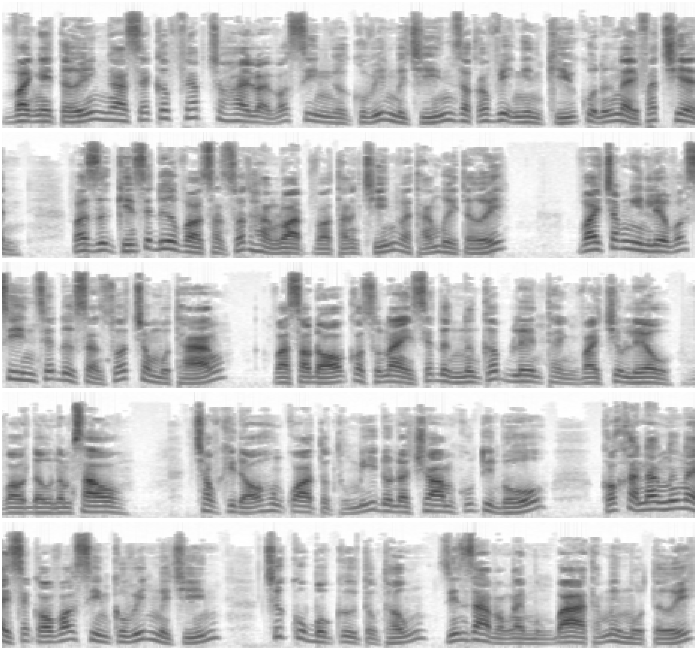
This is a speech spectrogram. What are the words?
Vài ngày tới, Nga sẽ cấp phép cho hai loại vaccine ngừa COVID-19 do các viện nghiên cứu của nước này phát triển và dự kiến sẽ đưa vào sản xuất hàng loạt vào tháng 9 và tháng 10 tới. Vài trăm nghìn liều vaccine sẽ được sản xuất trong một tháng và sau đó con số này sẽ được nâng cấp lên thành vài triệu liều vào đầu năm sau. Trong khi đó, hôm qua Tổng thống Mỹ Donald Trump cũng tuyên bố có khả năng nước này sẽ có vaccine COVID-19 trước cuộc bầu cử tổng thống diễn ra vào ngày 3 tháng 11 tới.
